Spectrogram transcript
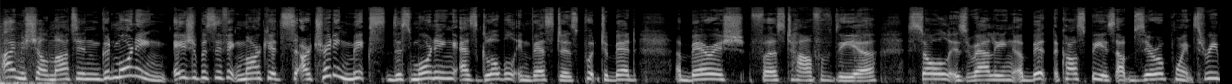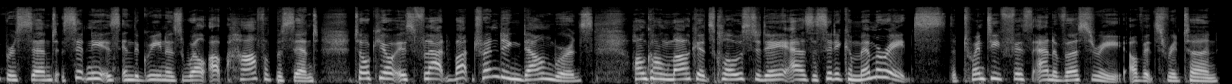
I'm Michelle Martin. Good morning. Asia Pacific markets are trading mixed this morning as global investors put to bed a bearish first half of the year. Seoul is rallying a bit. The Kospi is up 0.3%. Sydney is in the green as well, up half a percent. Tokyo is flat but trending downwards. Hong Kong markets closed today as the city commemorates the 25th anniversary of its return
